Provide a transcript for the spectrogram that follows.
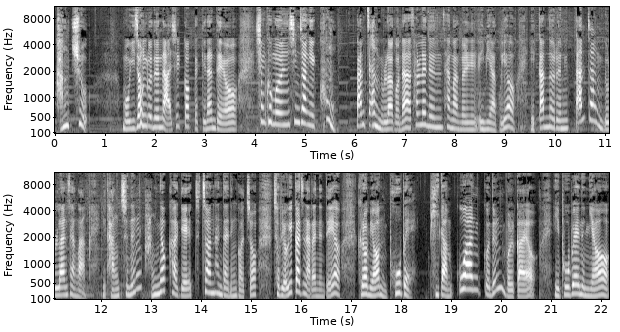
강추. 뭐 이 정도는 아실 것 같긴 한데요. 심쿵은 심장이 쿵 깜짝 놀라거나 설레는 상황을 의미하고요. 이 깜놀은 깜짝 놀란 상황, 이 강추는 강력하게 추천한다는 거죠. 저도 여기까지는 알았는데요. 그러면 보배, 비담, 꾸안꾸는 뭘까요? 이 보배는요,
